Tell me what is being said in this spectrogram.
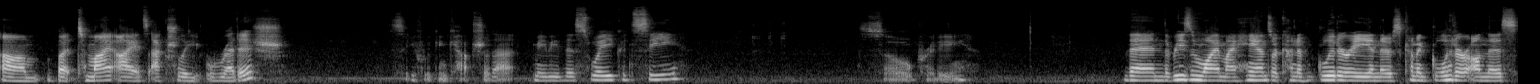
um, but to my eye it's actually reddish. Let's see if we can capture that. Maybe this way you could see. So pretty. Then the reason why my hands are kind of glittery and there's kind of glitter on this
